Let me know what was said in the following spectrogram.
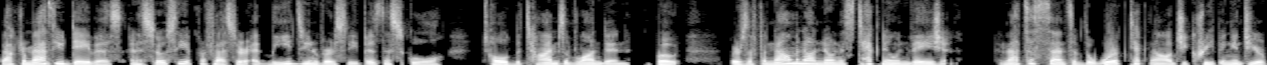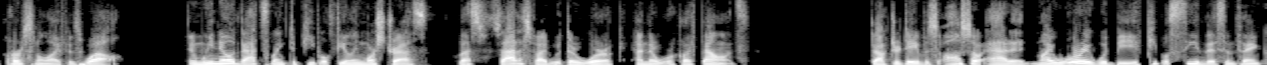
Dr. Matthew Davis, an associate professor at Leeds University Business School, told the Times of London, quote, There's a phenomenon known as techno invasion and that's a sense of the work technology creeping into your personal life as well. And we know that's linked to people feeling more stress, less satisfied with their work, and their work life balance. Dr. Davis also added, My worry would be if people see this and think,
